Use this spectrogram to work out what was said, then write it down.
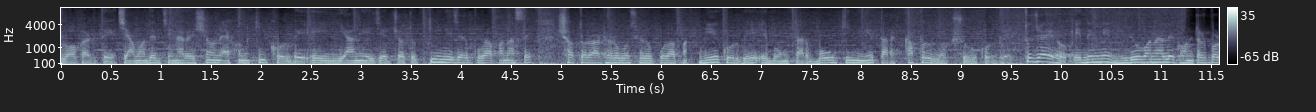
ব্লগারদের যে আমাদের জেনারেশন এখন কি করবে, এই ইয়াং এজের যত টিন এজের পোলাপান আছে, সতেরো, আঠারো বছরের পোলাপান বিয়ে করবে এবং তার বউকে নিয়ে তারা কাপল ব্লগ শুরু করবে। তো যাই হোক, এদের নিয়ে ভিডিও বানালে ঘণ্টার পর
